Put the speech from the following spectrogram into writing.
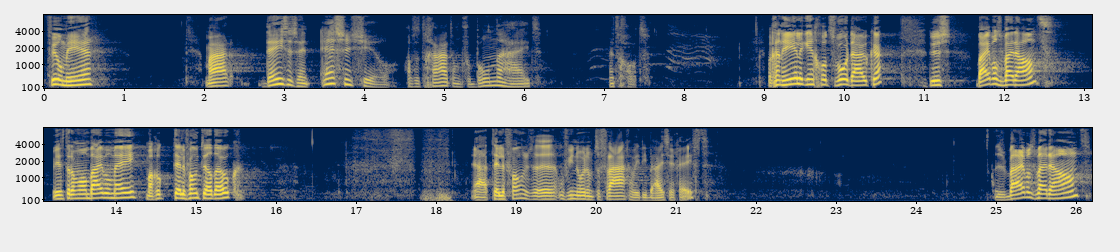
veel meer. Maar deze zijn essentieel als het gaat om verbondenheid met God. We gaan heerlijk in Gods woord duiken. Dus Bijbels bij de hand. Wie heeft er allemaal een Bijbel mee? Mag ook, telefoon telt ook. Ja, telefoon uh, hoef je nooit om te vragen wie die bij zich heeft. Dus Bijbels bij de hand.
